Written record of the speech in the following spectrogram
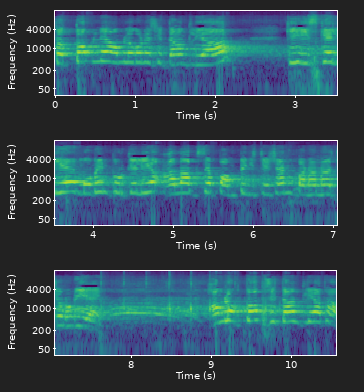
तो तब ने हम लोगों ने सिद्धांत लिया कि इसके लिए, मोमिनपुर के लिए अलग से पंपिंग स्टेशन बनाना ज़रूरी है। हम लोग तब सिद्धांत लिया था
